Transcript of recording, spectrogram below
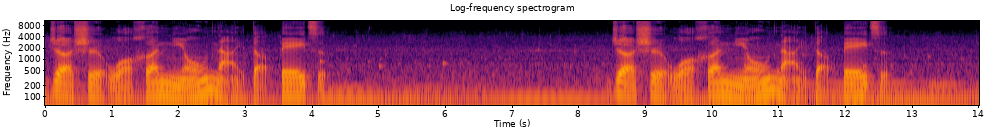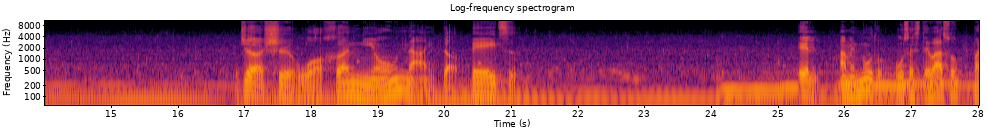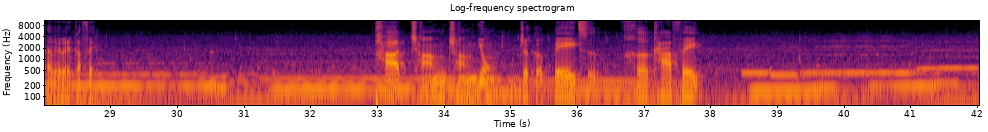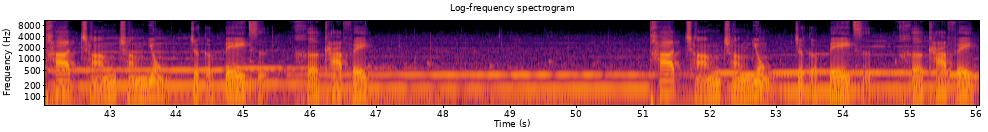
这是我喝牛奶的杯子。这是我喝牛奶的杯子。这是我喝牛奶的杯子。Él a menudo usa este vaso para beber café。他常常用这个杯子喝咖啡。他常常用这个杯子。喝咖啡。他常常用这个杯子喝咖啡。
